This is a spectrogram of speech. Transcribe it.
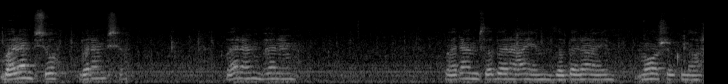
Берем все, берем все. Берем, берем. Берем, забираємо, забираємо. Ножик наш.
